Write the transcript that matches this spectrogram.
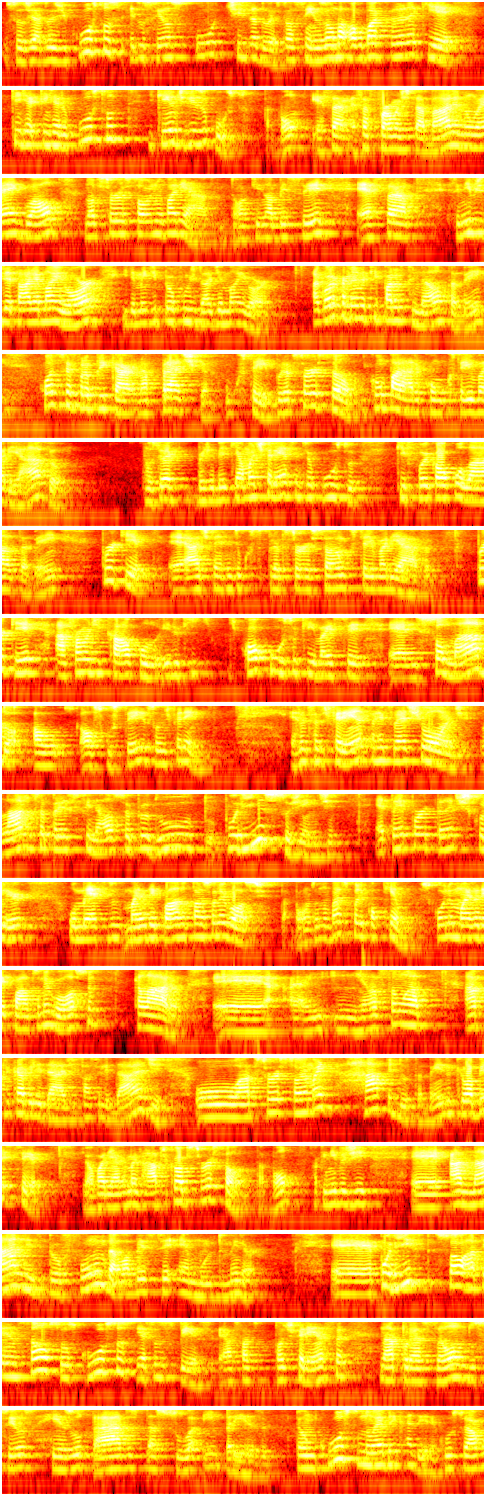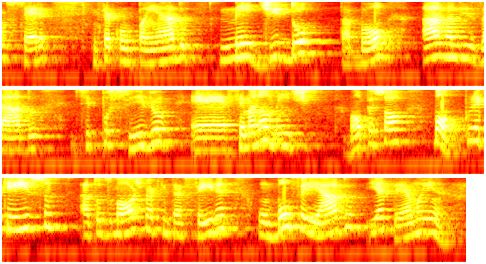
dos seus geradores de custos e dos seus utilizadores. Então, assim, uma, algo bacana que é quem, quem gera o custo e quem utiliza o custo, tá bom? Essa, essa forma de trabalho não é igual na absorção e no variável. Então, aqui no ABC, essa, esse nível de detalhe é maior e também de profundidade é maior. Agora caminhando aqui para o final também, quando você for aplicar na prática o custeio por absorção e comparar com o custeio variável, você vai perceber que há uma diferença entre o custo que foi calculado também. Por que é a diferença entre o custo por absorção e o custeio variável? Porque a forma de cálculo e do que qual custo que vai ser é, somado aos, aos custeios são diferentes. Essa diferença reflete onde? Lá no seu preço final do seu produto. Por isso, gente, é tão importante escolher o método mais adequado para o seu negócio, tá bom? Então não vai escolher qualquer um, escolha o mais adequado ao seu negócio. Claro, é, em relação à aplicabilidade e facilidade, a absorção é mais rápido também do que o ABC. Já o variável é mais rápido que a absorção, tá bom? Só que nível de é, análise profunda, o ABC é muito melhor. É, por isso, pessoal, atenção aos seus custos e às suas despesas. Elas fazem toda diferença na apuração dos seus resultados da sua empresa. Então, custo não é brincadeira, custo é algo sério, tem que ser acompanhado, medido, tá bom? Analisado, se possível, é, semanalmente. Tá bom, pessoal? Bom, por aqui é isso. A todos uma ótima quinta-feira, um bom feriado e até amanhã.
